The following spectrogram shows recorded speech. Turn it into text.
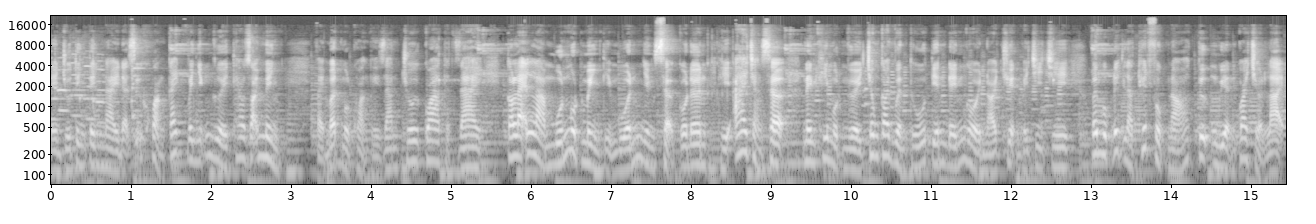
nên chú Tinh Tinh này đã giữ khoảng cách với những người theo dõi mình. Phải mất một khoảng thời gian trôi qua thật dài. Có lẽ là muốn một mình thì muốn, nhưng sợ cô đơn thì ai chẳng sợ. Nên khi một người trông coi vườn thú tiến đến ngồi nói chuyện với Chi Chi, với mục đích là thuyết phục nó tự nguyện quay trở lại,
